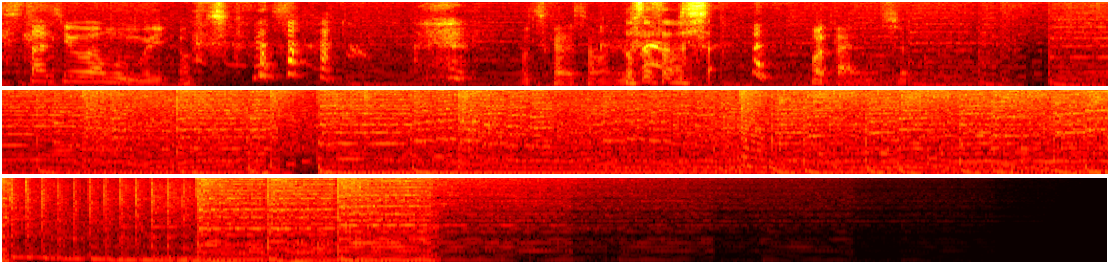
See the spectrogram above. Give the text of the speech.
スタジオはもう無理かもしれない お疲れ様おです疲れ様でした。また会いましょう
